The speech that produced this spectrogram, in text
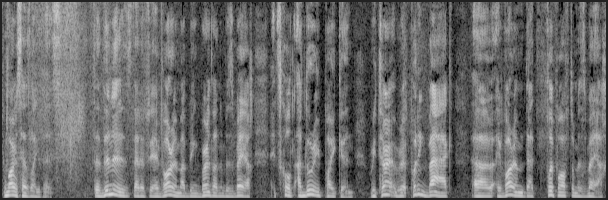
Gemara says like this. The din is that if the Evorim are being burned on the Mizbeach, it's called Aduri Paikin, return, re, putting back uh, Evorim that flip off the Mizbeach.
